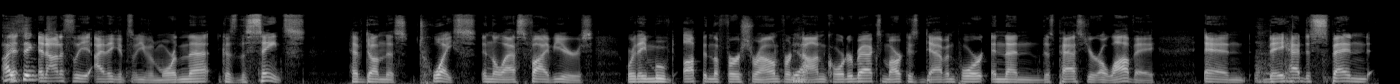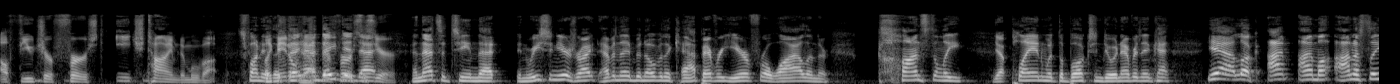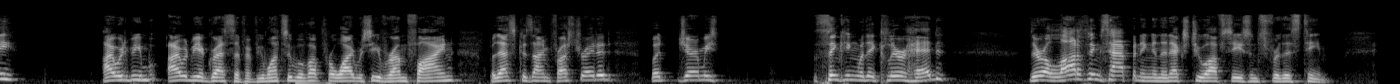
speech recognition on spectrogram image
I And- think and honestly, I think it's even more than that because the Saints have done this twice in the last five years, where they moved up in the first round for Yeah. non-quarterbacks, Marcus Davenport, and then this past year Olave, and they had to spend a future first each time to move up. It's funny. like that they don't have and their they first did that, this year. and that's a team that in recent years, right? Haven't they been over the cap every year for a while, and they're constantly Yep. playing with the books and doing everything. Yeah, look, I'm I'm honestly, I would be I would be aggressive if he wants to move up for a wide receiver. I'm fine, but that's because I'm frustrated. But Jeremy's thinking with a clear head. There are a lot of things happening in the next two off seasons for this team,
